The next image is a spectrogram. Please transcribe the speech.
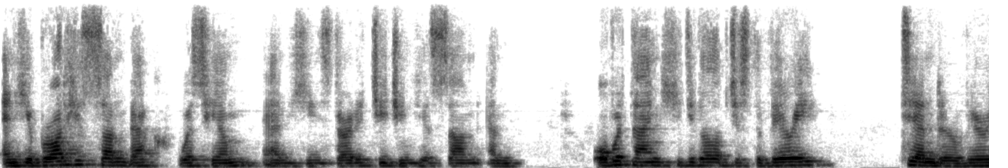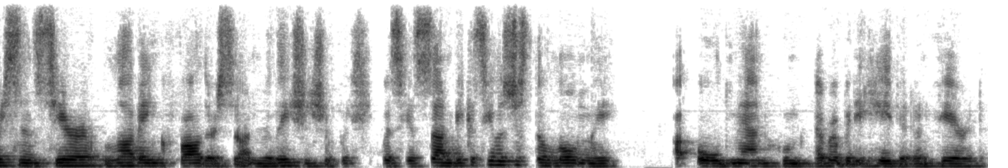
And he brought his son back with him and he started teaching his son. And over time he developed just a very tender very sincere loving father-son relationship with, with his son because he was just a lonely uh, old man whom everybody hated and feared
